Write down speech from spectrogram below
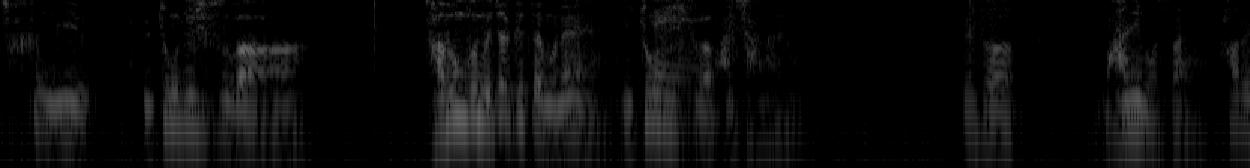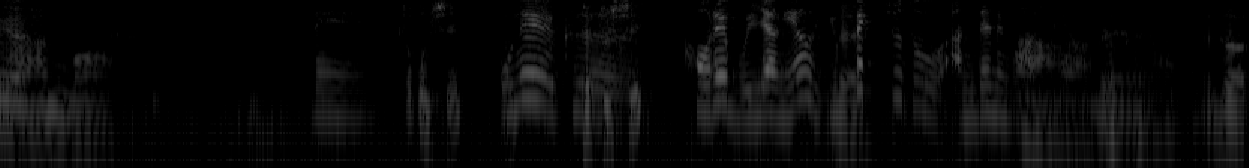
참 이 유통 주식수가 자본금이 적기 때문에 유통 주식수가 네. 많지 않아요. 그래서 많이 못 사요. 하루에 한 뭐 네. 조금씩. 오늘 그 100주씩? 거래 물량이요. 네. 600주도 안 되는 것 아, 같아요. 네. 그래서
